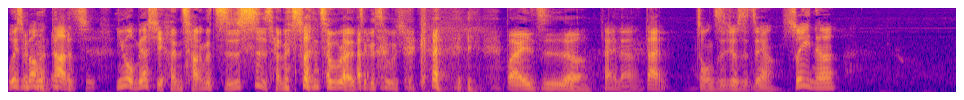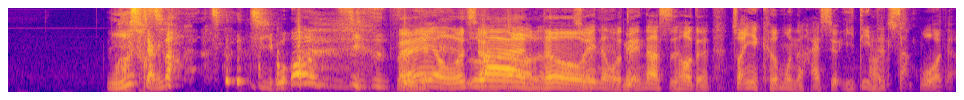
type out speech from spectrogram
为什么要很大的纸？因为我们要写很长的直式才能算出来这个数学。看，白痴哦，太难，但。总之就是这样，所以呢，你想到自己忘记是没有，我想到了，所以呢，我对那时候的专业科目呢，还是有一定的掌握的。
